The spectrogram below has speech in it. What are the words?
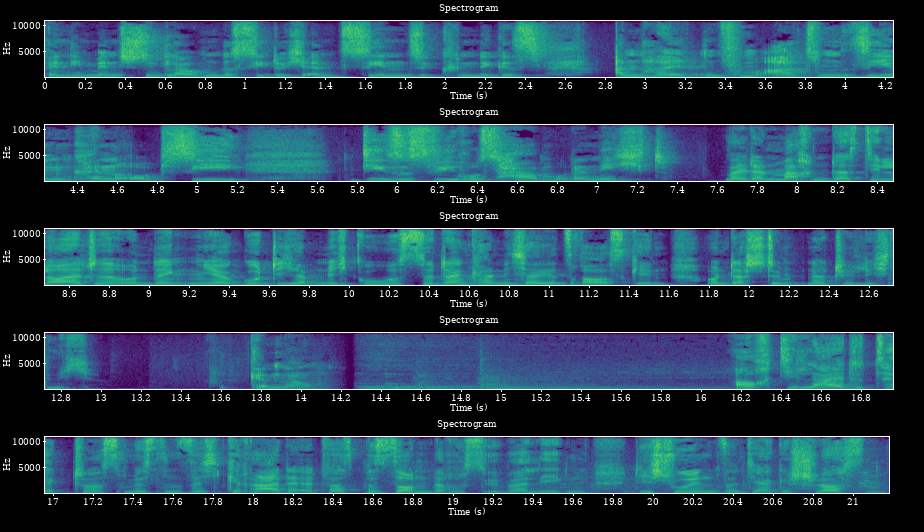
wenn die Menschen glauben, dass sie durch ein zehnsekündiges Anhalten vom Atem sehen können, ob sie dieses Virus haben oder nicht. Weil dann machen das die Leute und denken, ja gut, ich habe nicht gehustet, dann kann ich ja jetzt rausgehen. Und das stimmt natürlich nicht. Genau. Auch die Leidetektors müssen sich gerade etwas Besonderes überlegen. Die Schulen sind ja geschlossen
